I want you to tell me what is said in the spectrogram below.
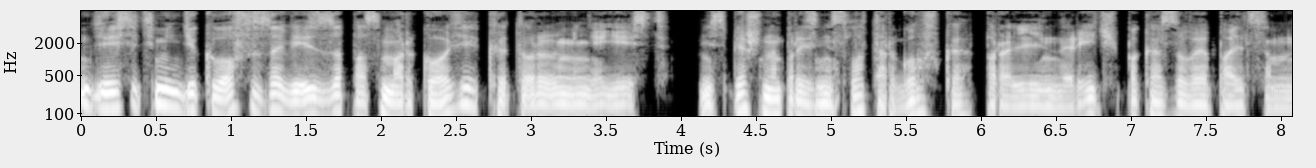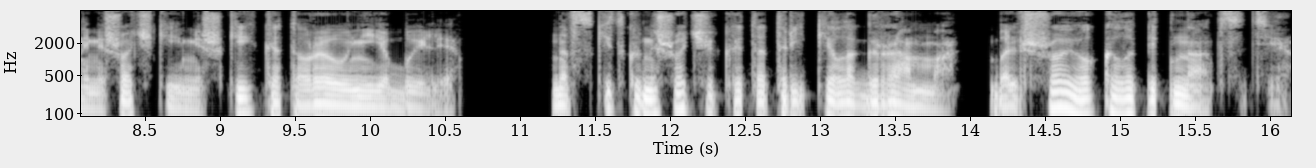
«Десять медиков за весь запас моркови, который у меня есть», — неспешно произнесла торговка, параллельно речь, показывая пальцем на мешочки и мешки, которые у нее были. Навскидку мешочек — это три килограмма, большой — около пятнадцати.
